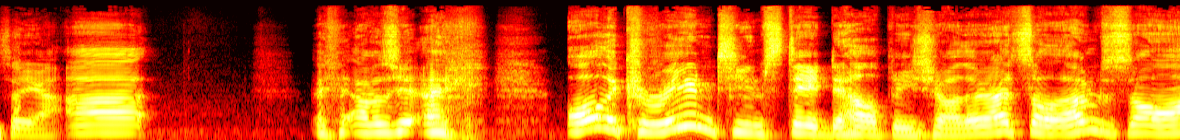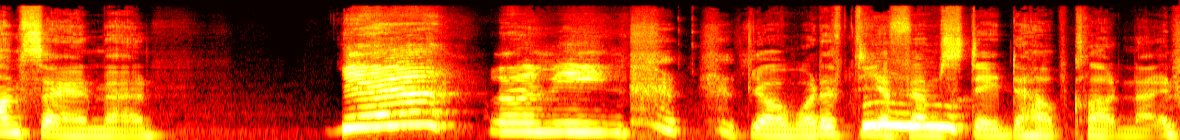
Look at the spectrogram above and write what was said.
So yeah, uh, I was I, all the Korean teams stayed to help each other. That's all. I'm just all I'm saying, man. Yeah. Well, I mean, Yo, what if DFM Ooh. stayed to help Cloud Nine?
